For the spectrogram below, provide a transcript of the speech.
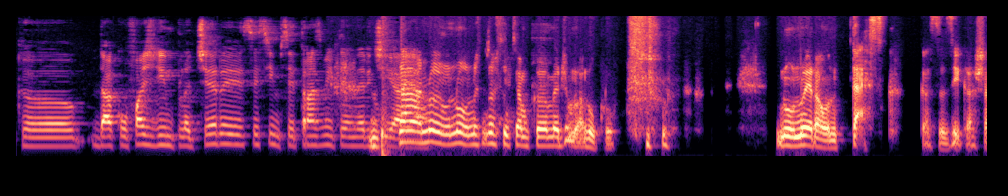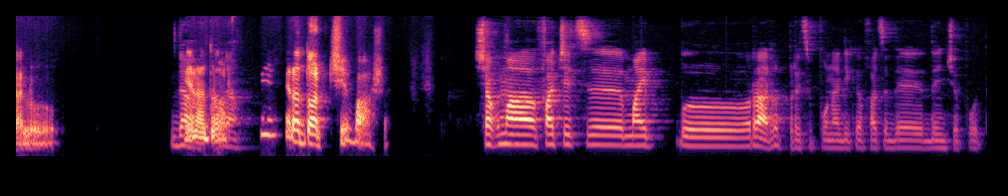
că dacă o faci din plăcere, se simte, se transmite energia Da, aia. nu, nu, nu, nu simțeam că mergem la lucru. nu, nu era un task, ca să zic așa, nu. Da, era, doar, da. era doar ceva așa. Și acum faceți uh, mai uh, rar, presupun, adică față de, de început.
